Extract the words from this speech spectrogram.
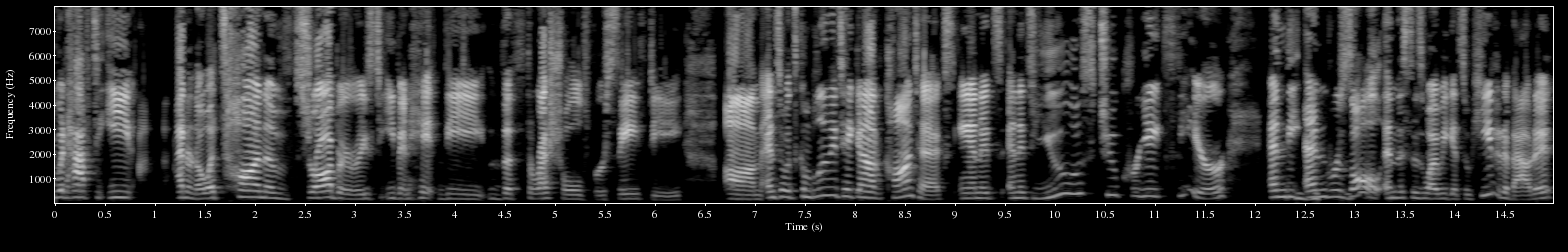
would have to eat I don't know, a ton of strawberries to even hit the the threshold for safety. Um, and so it's completely taken out of context and it's and it's used to create fear. And the mm-hmm. end result, and this is why we get so heated about it,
